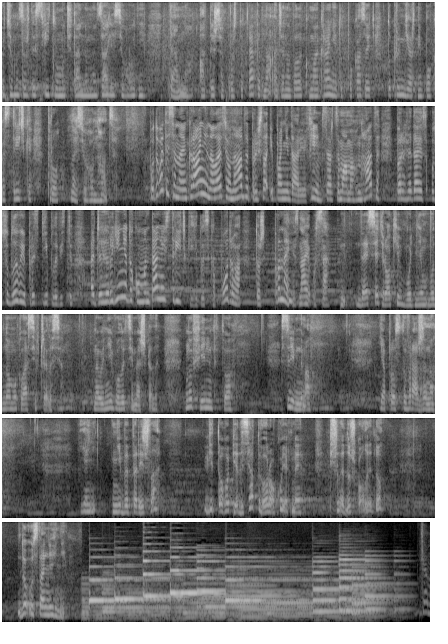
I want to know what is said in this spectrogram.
У цьому завжди світлому читальному залі сьогодні темно, а тиша просто трепетна, адже на великому екрані тут показують допрем'єрний показ стрічки про Лесю Гонгадзе. Подивитися на екрані на Лесю Гонгадзе прийшла і пані Дар'я. Фільм Серце мами Гонгадзе переглядає з особливою прискіпливістю, адже героїня документальної стрічки є близька подруга, тож про неї знає усе. 10 років в одному класі вчилися. На одній вулиці мешкали. Ну, фільм то слів нема. Я просто вражена. Я ніби перейшла від того 50-го року, як ми пішли до школи, до, до останніх днів.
